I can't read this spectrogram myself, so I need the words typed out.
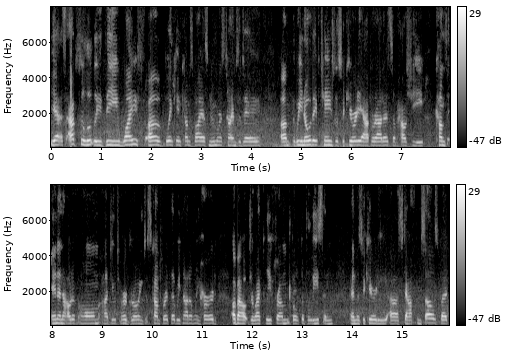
Yes, absolutely. The wife of Blinken comes by us numerous times a day. Um, we know they've changed the security apparatus of how she comes in and out of the home uh, due to her growing discomfort that we've not only heard about directly from both the police and, and the security uh, staff themselves, but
